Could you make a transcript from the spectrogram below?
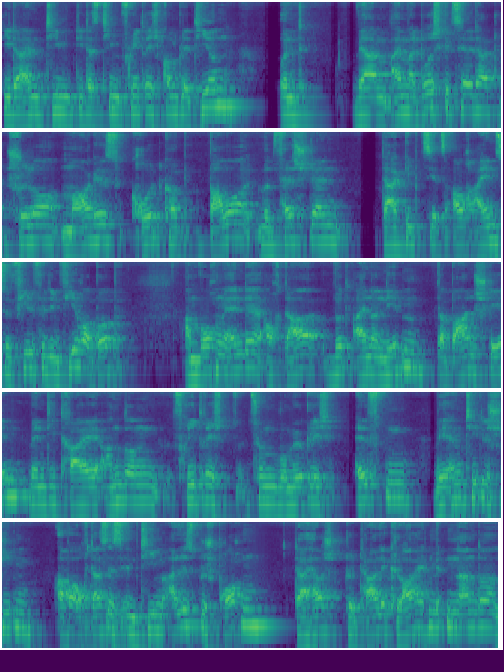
die da im Team, die das Team Friedrich komplettieren. Und Wer einmal durchgezählt hat, Schüller, Marges, Krotkop, Bauer, wird feststellen, da gibt es jetzt auch einen zu viel für den Viererbob am Wochenende. Auch da wird einer neben der Bahn stehen, wenn die drei anderen Friedrich zum womöglich elften WM-Titel schieben. Aber auch das ist im Team alles besprochen. Da herrscht totale Klarheit miteinander.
